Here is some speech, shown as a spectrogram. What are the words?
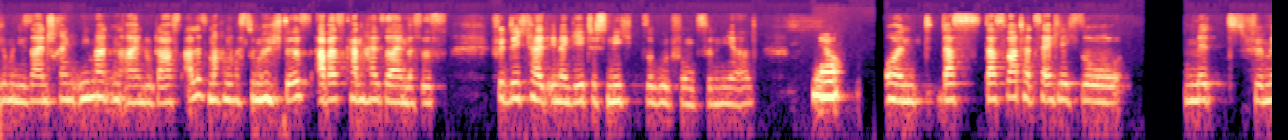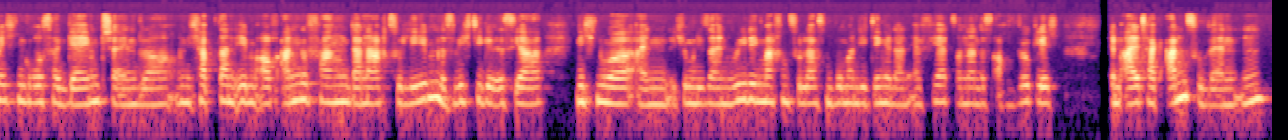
Human Design schränkt niemanden ein, du darfst alles machen, was du möchtest, aber es kann halt sein, dass es für dich halt energetisch nicht so gut funktioniert. Ja. Und das, das war tatsächlich so mit für mich ein großer Game Changer. Und ich habe dann eben auch angefangen, danach zu leben. Das Wichtige ist ja nicht nur ein Human Design Reading machen zu lassen, wo man die Dinge dann erfährt, sondern das auch wirklich im Alltag anzuwenden.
